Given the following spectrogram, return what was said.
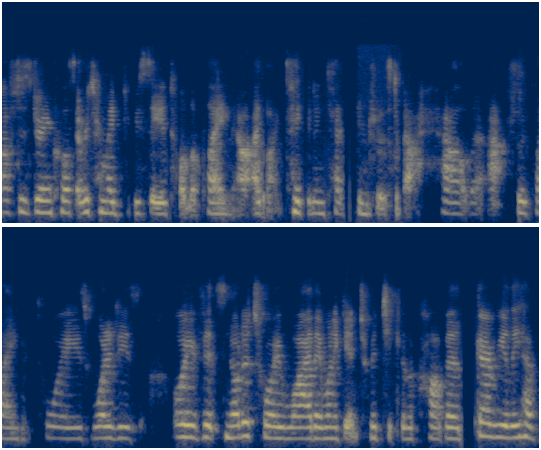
after doing course, every time I do see a toddler playing now, I like take an intense interest about how they're actually playing with toys, what it is, or if it's not a toy, why they want to get into a particular cupboard. I really have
